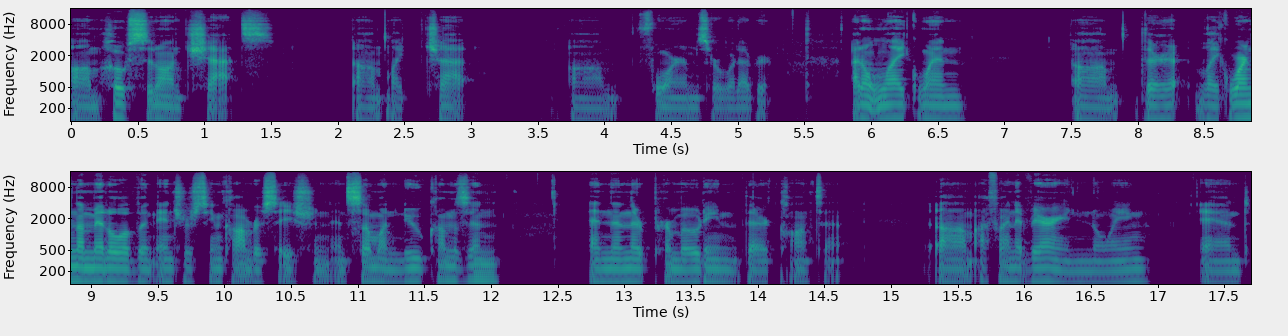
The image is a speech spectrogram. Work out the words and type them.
um, hosted on chats um, like chat um, forums or whatever i don't like when um, they're like we're in the middle of an interesting conversation and someone new comes in and then they're promoting their content. Um, I find it very annoying and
